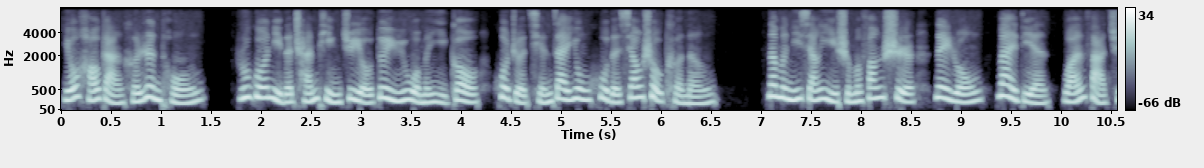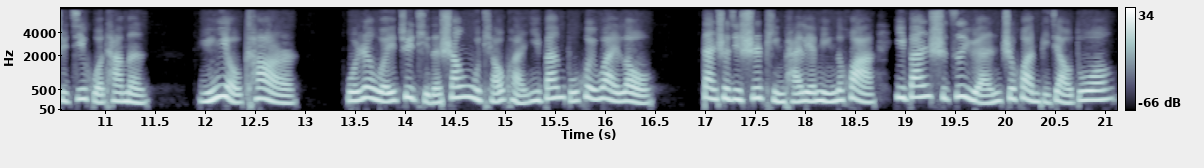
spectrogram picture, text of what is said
有好感和认同。如果你的产品具有对于我们已购或者潜在用户的销售可能，那么你想以什么方式、内容、卖点、玩法去激活他们？云有 car，我认为具体的商务条款一般不会外露，但设计师品牌联名的话，一般是资源置换比较多。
